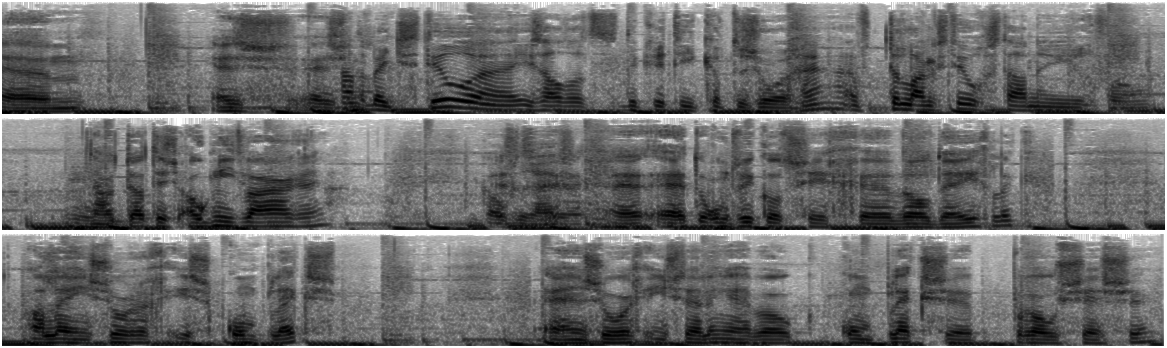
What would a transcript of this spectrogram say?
um, er is, er is... Het gaat een beetje stil, uh, is altijd de kritiek op de zorg. Hè? Of te lang stilgestaan in ieder geval. Nou, dat is ook niet waar, hè? Ik overdrijf. Het, uh, het ontwikkelt zich wel degelijk. Alleen zorg is complex. En zorginstellingen hebben ook complexe processen.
